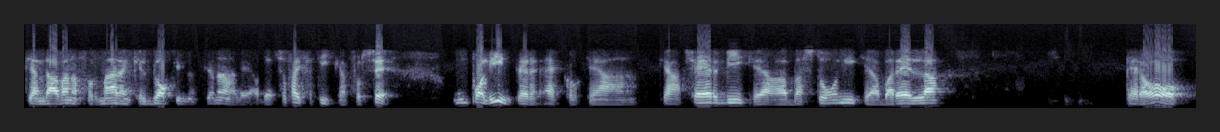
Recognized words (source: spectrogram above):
ti, andavano a formare anche il blocco in nazionale, adesso fai fatica, forse un po' l'Inter, ecco, che ha, che ha Cerbi, che ha Bastoni, che ha Barella, però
